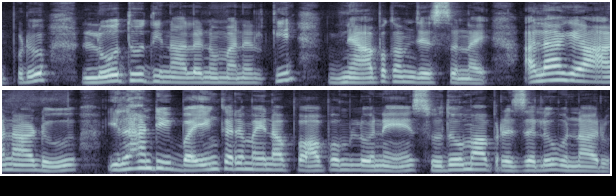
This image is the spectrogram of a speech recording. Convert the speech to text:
ఇప్పుడు లోతు దినాలను మనకి జ్ఞాపకం చేస్తున్నాయి. అలాగే ఆనాడు ఇలాంటి భయంకరమైన పాపంలోనే సుధోమ ప్రజలు ఉన్నారు.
